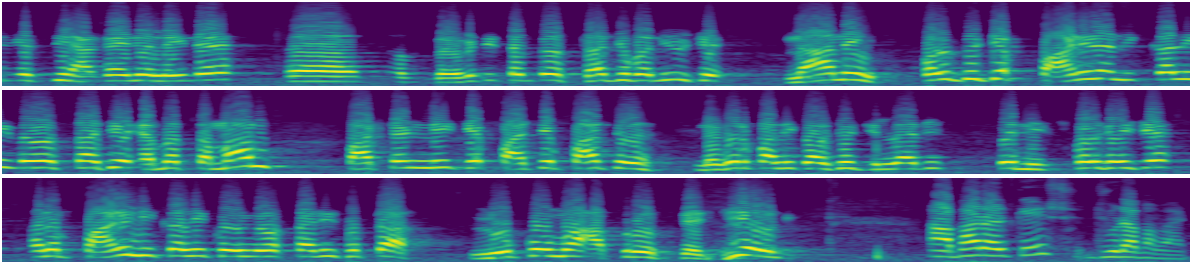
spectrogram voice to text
દિવસની આગાહીને લઈને વહીવટી તંત્ર સજ્જ બન્યું છે. ના નહીં, પરંતુ જે પાણીના નિકાલની વ્યવસ્થા છે, એમાં તમામ પાટણની જે પાંચે પાંચ નગરપાલિકાઓ છે, જિલ્લાની, એ નિષ્ફળ ગઈ છે અને પાણી નિકાલની કોઈ વ્યવસ્થા નહીં થતા લોકોમાં આક્રોશ છે. જી અવની. આભાર અલ્કેશ, જોડાવા માટે.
